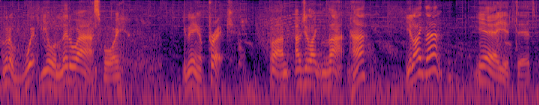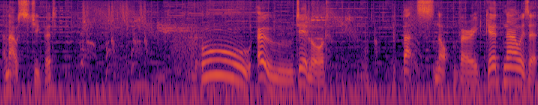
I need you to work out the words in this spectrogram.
I'm gonna whip your little ass, boy. You're being a prick. Come on, how'd you like that, huh? You like that? Yeah, you did. And that was stupid. Ooh, oh, dear lord. That's not very good now, is it?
